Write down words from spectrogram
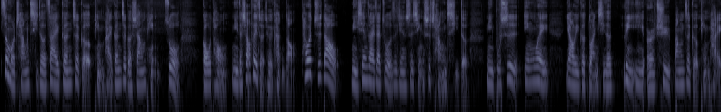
这么长期的在跟这个品牌、跟这个商品做沟通，你的消费者就会看到，他会知道你现在在做的这件事情是长期的，你不是因为要一个短期的利益而去帮这个品牌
